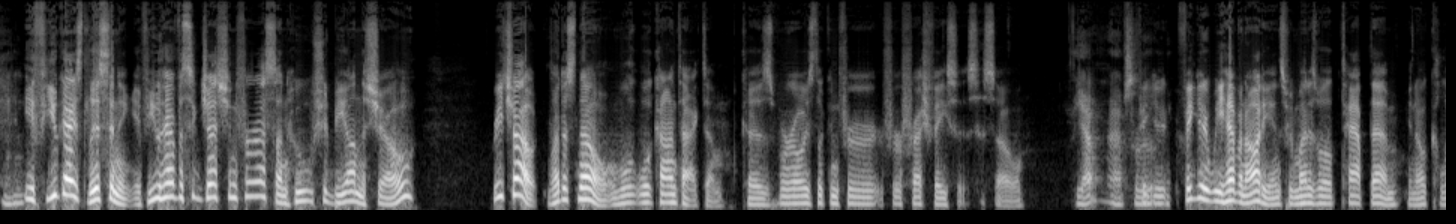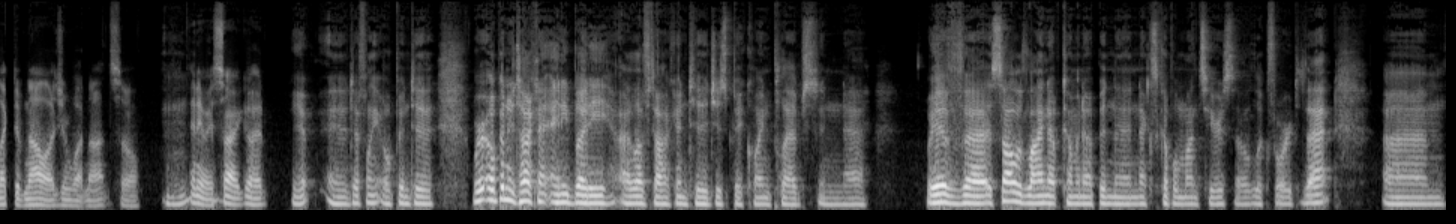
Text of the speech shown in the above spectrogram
Mhm. If you guys listening, if you have a suggestion for us on who should be on the show, reach out. Let us know. We'll we'll contact them because we're always looking for for fresh faces. So yeah, absolutely. figure figure we have an audience. We might as well tap them. You know, collective knowledge and whatnot. So Mhm. anyway, sorry. Go ahead. Yep, and definitely open to. We're open to talking to anybody. I love talking to just Bitcoin plebs, and uh, we have uh, a solid lineup coming up in the next couple months here. So look forward to that. Um,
